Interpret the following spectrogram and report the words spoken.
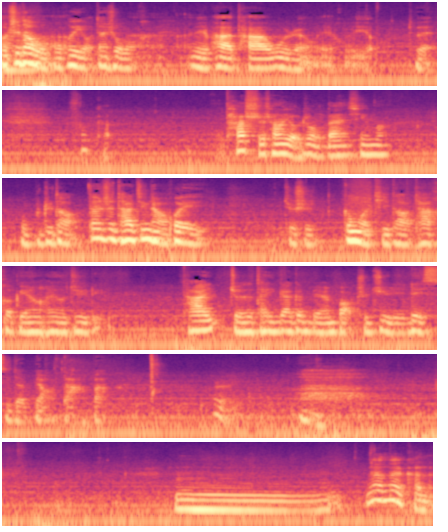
我知道我不会有，但是我啊你怕他误认为会有。对他时常有这种担心吗？我不知道，但是他经常会，就是跟我提到他和别人很有距离，他觉得他应该跟别人保持距离，类似的表达吧。嗯，那那可能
